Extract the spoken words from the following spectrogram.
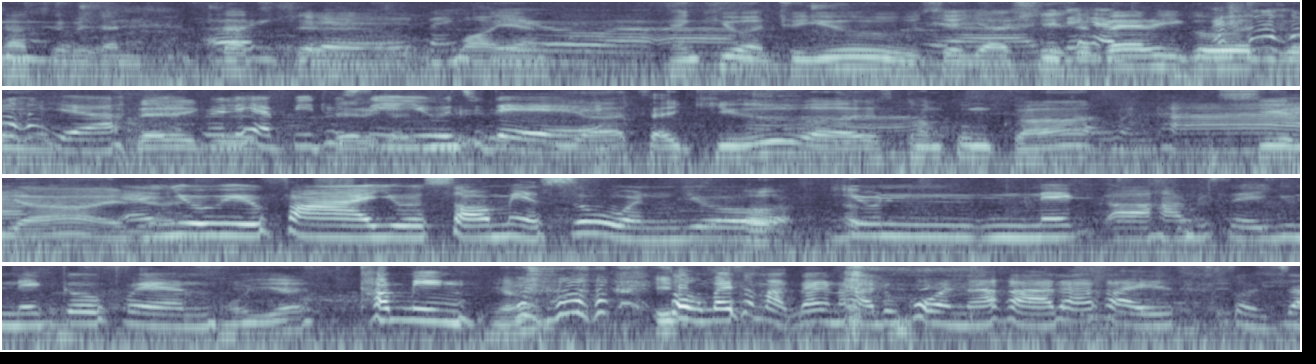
That's the reason. That's uh, okay, uh, thank why. You. Uh, thank you to you, yeah, She's really a very good woman. yeah, very good. Really happy to very see good. you today. Yeah, thank you. Kamkunka, uh, Syria. And, and uh, you will find your soulmate soon. Your oh. Your next uh, how to say your next girlfriend oh yeah coming Yeah. It- ส่งใบสมัครได้นะคะทุกคนนะคะ ถ้าใครสนใจ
